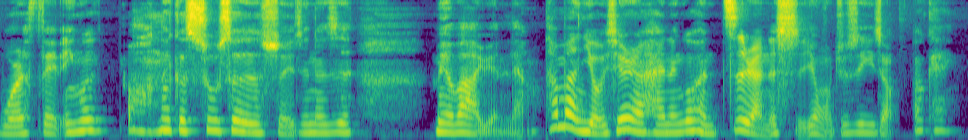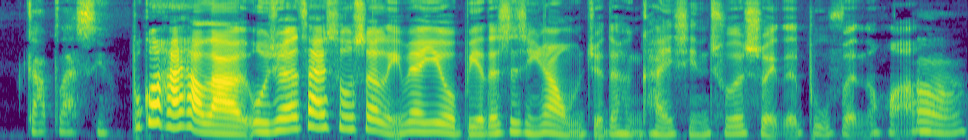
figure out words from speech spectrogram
worth it，因为哦，那个宿舍的水真的是没有办法原谅。他们有些人还能够很自然的使用，就是一种 OK。God bless you。不过还好啦，我觉得在宿舍里面也有别的事情让我们觉得很开心。除了水的部分的话，嗯，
